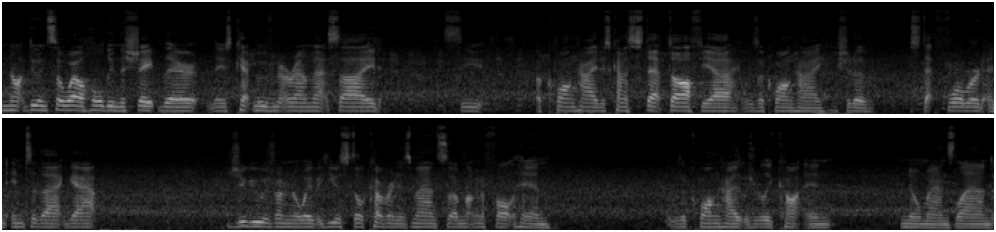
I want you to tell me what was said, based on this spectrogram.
Not doing so well holding the shape there. They just kept moving it around that side. See, a Kwang Hai just kind of stepped off. Yeah, it was a Kwang Hai. He should have stepped forward and into that gap. Jugu was running away, but he was still covering his man, so I'm not going to fault him. It was a Kwang Hai that was really caught in no man's land.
